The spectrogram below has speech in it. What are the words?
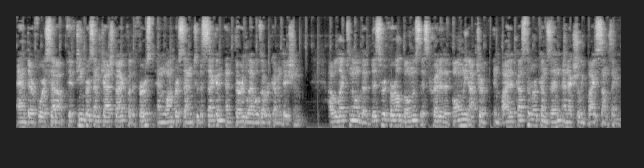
and therefore set up 15% cashback for the first and 1% to the second and third levels of recommendation. I would like to know that this referral bonus is credited only after an invited customer comes in and actually buys something.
